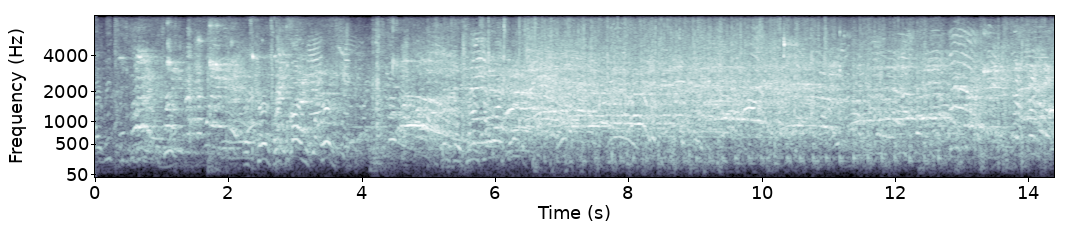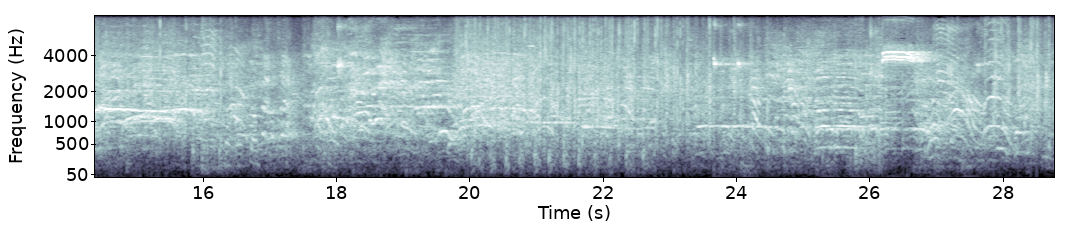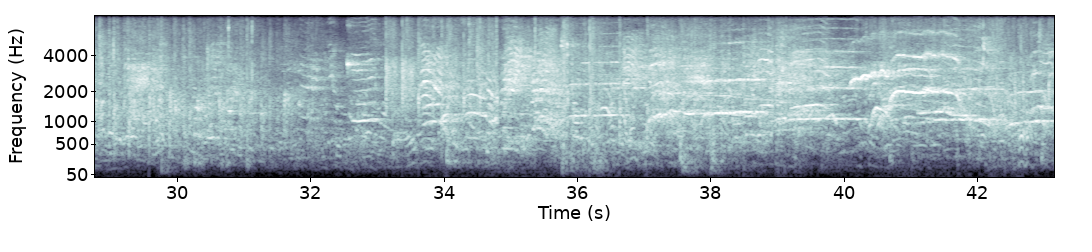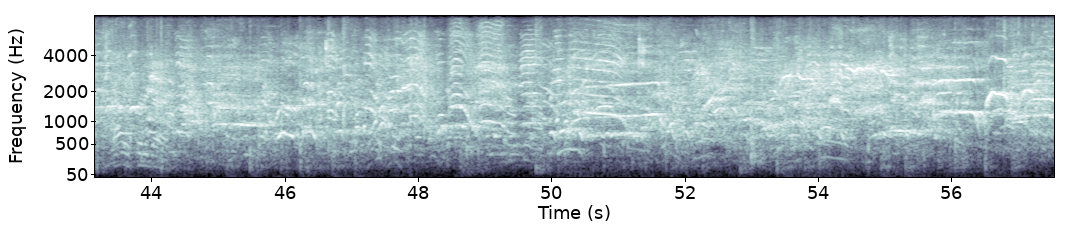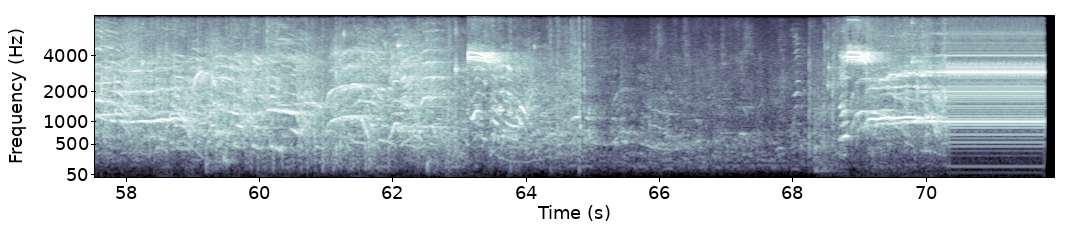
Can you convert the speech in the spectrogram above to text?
There's Curtis right behind you. Curtis. There you go, Curtis. All right, Curtis.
